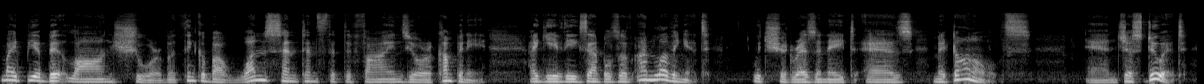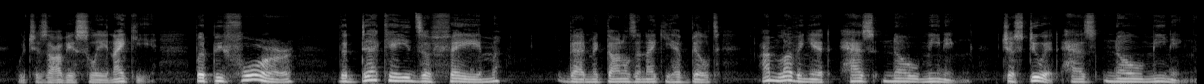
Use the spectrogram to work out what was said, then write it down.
Might be a bit long, sure, but think about one sentence that defines your company. I gave the examples of I'm loving it, which should resonate as McDonald's, and Just Do It, which is obviously Nike. But before the decades of fame that McDonald's and Nike have built, I'm loving it has no meaning. Just Do It has no meaning.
